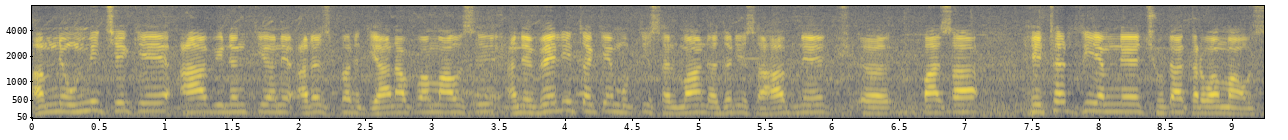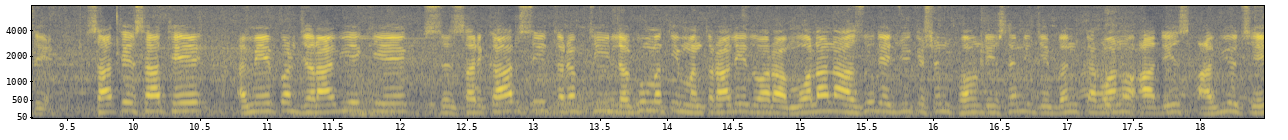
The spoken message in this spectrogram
અમને ઉમ્મીદ છે કે આ વિનંતી અને અરજ પર ધ્યાન આપવામાં આવશે અને વહેલી તકે મુફ્તી સલમાન અઝહરી સાહેબને પાસા હેઠળથી એમને છૂટા કરવામાં આવશે. સાથે સાથે અમે એ પણ જણાવીએ કે સરકારશ્રી તરફથી લઘુમતી મંત્રાલય દ્વારા મોલાના હઝુર એજ્યુકેશન ફાઉન્ડેશનને જે બંધ કરવાનો આદેશ આવ્યો છે,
